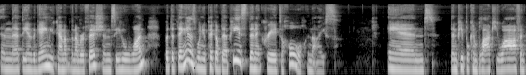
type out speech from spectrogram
and at the end of the game you count up the number of fish and see who won. But the thing is when you pick up that piece then it creates a hole in the ice. And then people can block you off. And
